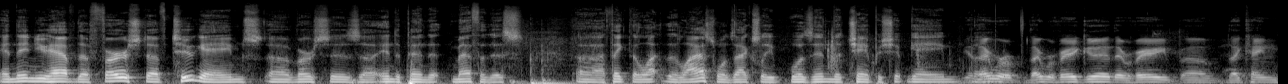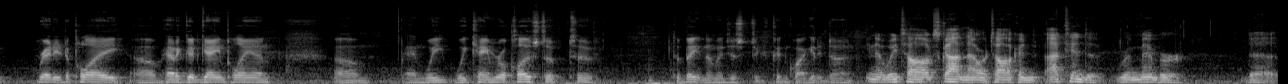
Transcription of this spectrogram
And then you have the first of two games uh, versus uh, Independent Methodist. Uh, I think the, la- the last one's actually was in the championship game. Yeah, they were they were very good. They were very uh, they came ready to play. Had a good game plan, um, and we, we came real close to, to to beating them and just couldn't quite get it done. you know, we talked. Scott and I were talking. I tend to remember the,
